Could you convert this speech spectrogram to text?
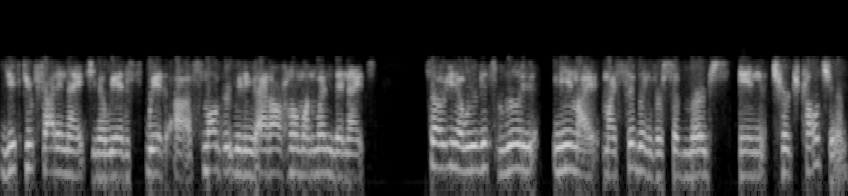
youth group Friday nights. You know, we had we had uh, small group meetings at our home on Wednesday nights. So you know, we were just really me and my my siblings were submerged in church culture.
